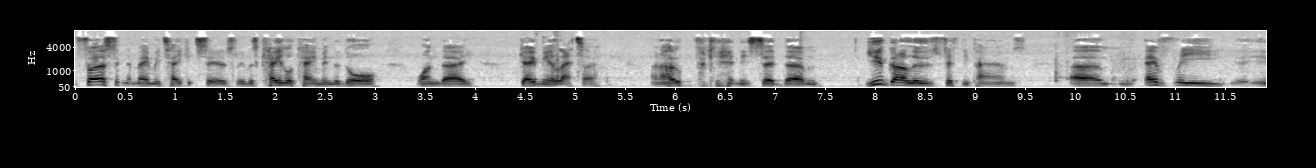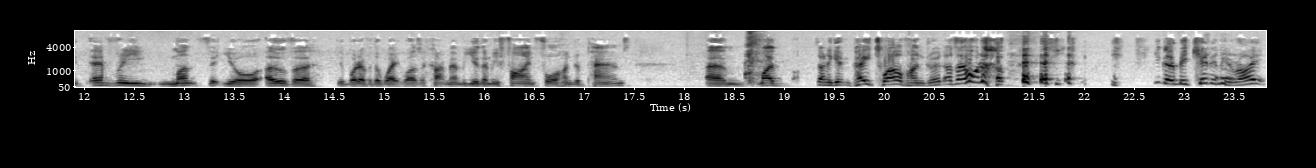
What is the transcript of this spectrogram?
first thing that made me take it seriously was Cadle came in the door one day, gave me a letter, and I hope and he said, um, "You've got to lose 50 pounds." Um, every every month that you're over whatever the weight was, I can't remember. You're going to be fined 400 pounds. Um, my only getting paid 1200. I was like, hold up, to be kidding me, right?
